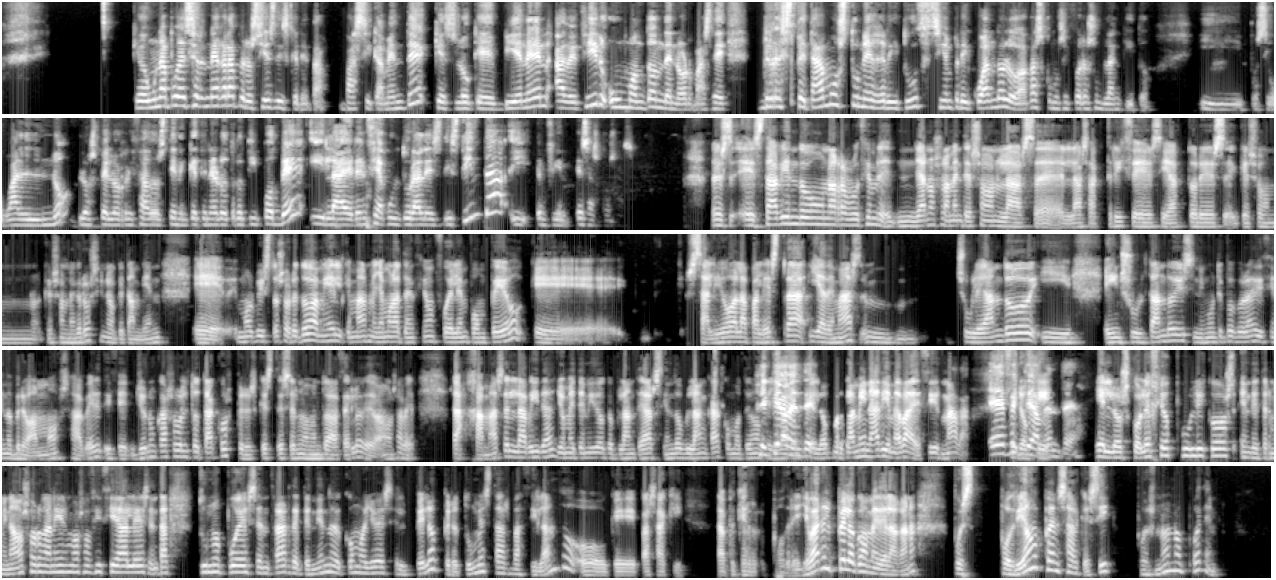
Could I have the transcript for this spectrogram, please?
que una puede ser negra, pero sí es discreta, básicamente, que es lo que vienen a decir un montón de normas, de respetamos tu negritud siempre y cuando lo hagas como si fueras un blanquito. Y pues igual no, los pelos rizados tienen que tener otro tipo de, y la herencia cultural es distinta, y en fin, esas cosas está habiendo una revolución, ya no solamente son las, eh, las actrices y actores eh, que son, que son negros, sino que también eh, hemos visto, sobre todo a mí el que más me llamó la atención fue el Pompeo, que salió a la palestra y además mm, chuleando y, e insultando y sin ningún tipo de problema diciendo, pero vamos a ver, dice, yo nunca he suelto tacos, pero es que este es el momento de hacerlo, de, vamos a ver. O sea, jamás en la vida yo me he tenido que plantear siendo blanca cómo tengo que llevar el pelo, porque a mí nadie me va a decir nada. Efectivamente. en los colegios públicos, en determinados organismos oficiales, en tal, tú no puedes entrar dependiendo de cómo lleves el pelo, pero tú me estás vacilando o qué pasa aquí. Sea, ¿podré llevar el pelo como me dé la gana? Pues podríamos pensar que sí. Pues no, no pueden.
